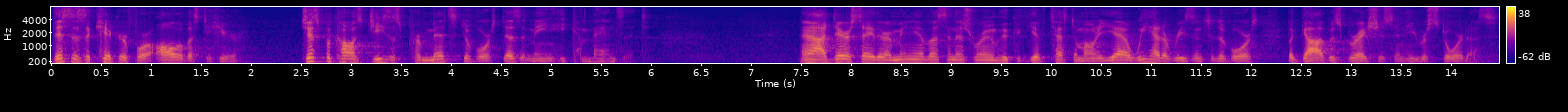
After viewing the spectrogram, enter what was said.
this is a kicker for all of us to hear. Just because Jesus permits divorce doesn't mean he commands it. And I dare say there are many of us in this room who could give testimony yeah, we had a reason to divorce, but God was gracious and he restored us.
